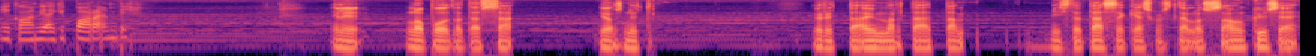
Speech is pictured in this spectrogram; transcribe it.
mikä on vieläkin parempi. Eli lopulta tässä, jos nyt yrittää ymmärtää, että mistä tässä keskustelussa on kyse,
